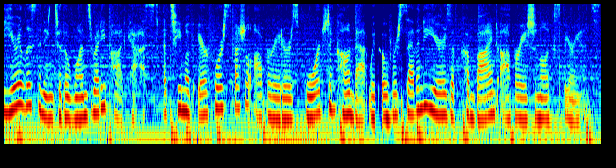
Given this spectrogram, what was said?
You're listening to the Ones Ready podcast, a team of Air Force special operators forged in combat with over 70 years of combined operational experience,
